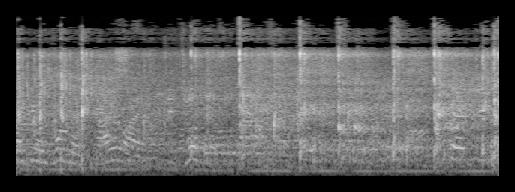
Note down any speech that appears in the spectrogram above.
like it was one of those highlights. It totally.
